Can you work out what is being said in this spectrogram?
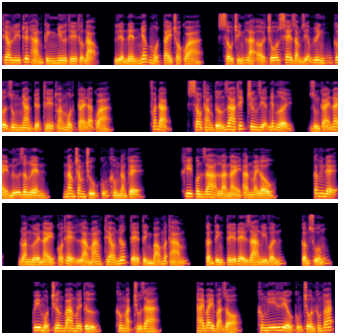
theo lý thuyết hàn kinh như thế thượng đạo, liền nên nhấc một tay cho qua, xấu chính là ở chỗ xe giảm diễm linh cơ dung nhan tuyệt thế thoáng một cái đã qua. Phát đạt sau tháng tướng gia thích trưng diện nhất người dùng cái này nữ dâng lên năm trăm chủ cũng không đáng kể. Khi quân gia là này ăn mày đâu? Các minh đệ đoàn người này có thể là mang theo nước tề tình báo mật thám cần tinh tế để ra nghi vấn cầm xuống. Quy một chương ba mươi 34, không mặt chu ra hai bay vạ gió không nghĩ liều cũng trốn không thoát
